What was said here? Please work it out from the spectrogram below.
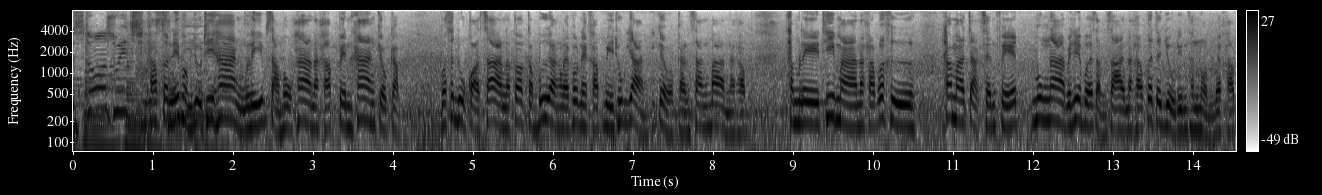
The storms we ครับ chase. ตอนนี้ผมอยู่ที่ห้างลีฟ365 นะครับ เป็นห้างเกี่ยวกับวัสดุก่อสร้างแล้วก็กระเบื้องอะไรพวกนี้ครับ มีทุกอย่างที่เกี่ยวกับการสร้างบ้านนะครับทำเลที่มานะครับก็คือถ้ามาจากเซนต์เฟสมุ่งหน้าไปที่อำเภอสันทรายนะครับ ก็จะอยู่ริมถนนเลยครับ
